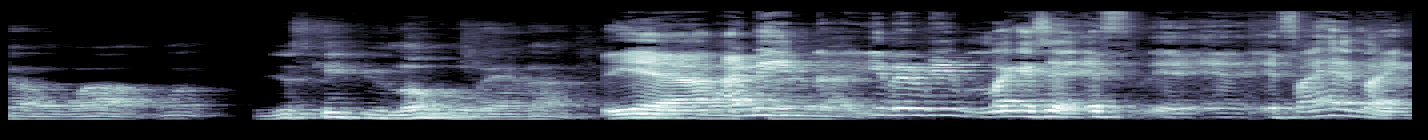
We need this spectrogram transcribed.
Oh, wow. Well, just keep you local then, huh? Yeah, I mean, you know what I mean. Like I said, if if if I had like,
